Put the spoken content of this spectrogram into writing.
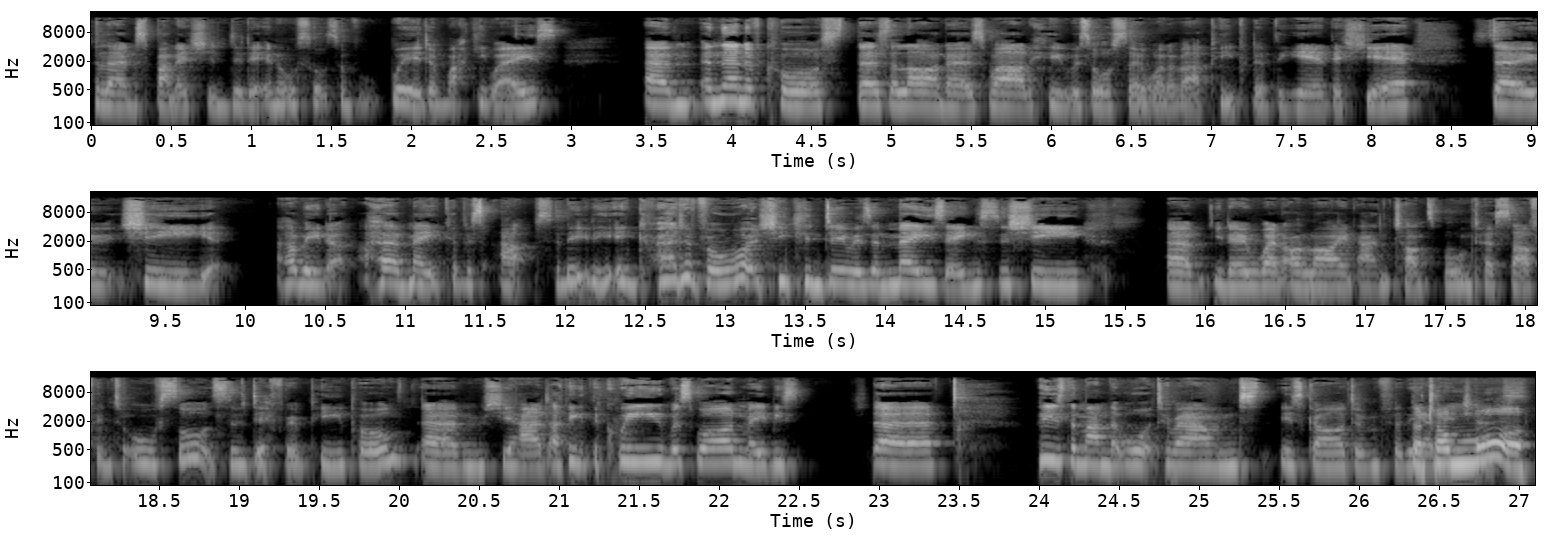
to learn Spanish and did it in all sorts of weird and wacky ways. Um, and then, of course, there's Alana as well, who was also one of our People of the Year this year. So she, I mean, her makeup is absolutely incredible. What she can do is amazing. So she, um, you know, went online and transformed herself into all sorts of different people. Um, she had, I think, the Queen was one. Maybe uh, who's the man that walked around his garden for the Sir Tom Moore.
